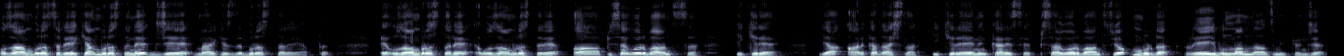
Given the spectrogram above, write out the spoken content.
O zaman burası R iken burası da ne? C merkezli. Burası da R yaptı. E o zaman burası da R. E, o zaman burası da R. A Pisagor bağıntısı. 2R. Ya arkadaşlar 2R'nin karesi. Pisagor bağıntısı yok mu burada? R'yi bulmam lazım ilk önce.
